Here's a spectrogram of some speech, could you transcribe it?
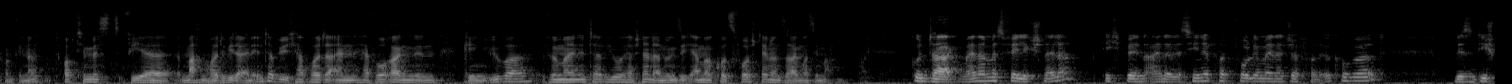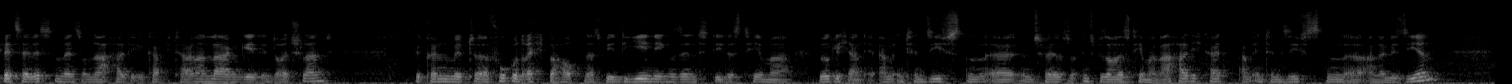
von Finanzoptimist. Wir machen heute wieder ein Interview. Ich habe heute einen hervorragenden Gegenüber für mein Interview. Herr Schneller, mögen Sie sich einmal kurz vorstellen und sagen, was Sie machen? Guten Tag, mein Name ist Felix Schneller. Ich bin einer der Senior Portfolio Manager von ÖkoWorld. Wir sind die Spezialisten, wenn es um nachhaltige Kapitalanlagen geht in Deutschland. Wir können mit äh, Fug und Recht behaupten, dass wir diejenigen sind, die das Thema wirklich an, am intensivsten, äh, insbesondere das Thema Nachhaltigkeit, am intensivsten äh, analysieren.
